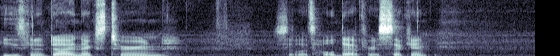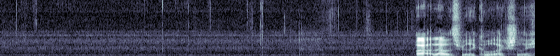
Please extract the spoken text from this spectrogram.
he's going to die next turn. So let's hold that for a second. That was really cool actually.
